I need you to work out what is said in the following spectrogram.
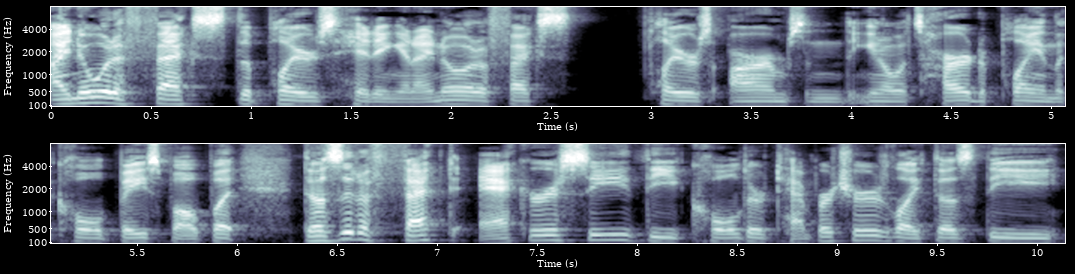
I know it affects the players hitting, and I know it affects players' arms, and you know it's hard to play in the cold baseball. But does it affect accuracy? The colder temperatures, like does the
